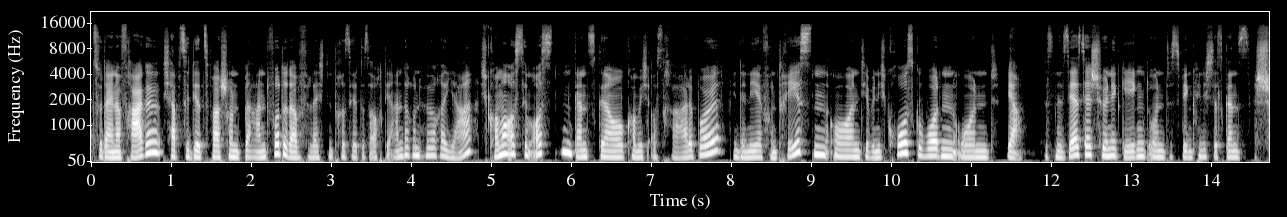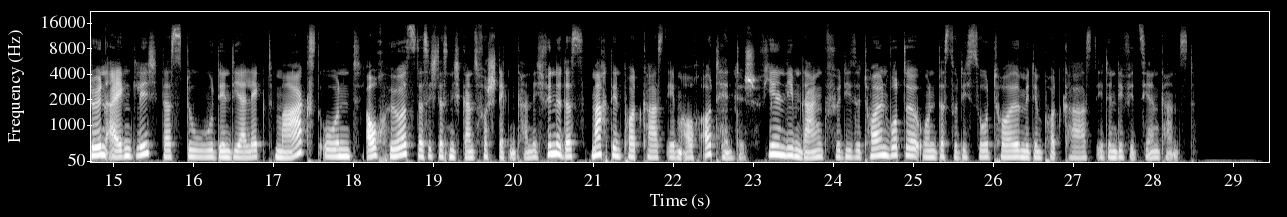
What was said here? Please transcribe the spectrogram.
Zu deiner Frage, ich habe sie dir zwar schon beantwortet, aber vielleicht interessiert es auch die anderen Hörer. Ja, ich komme aus dem Osten, ganz genau komme ich aus Radebeul in der Nähe von Dresden und hier bin ich groß geworden und ja, ist eine sehr, sehr schöne Gegend und deswegen finde ich das ganz schön eigentlich, dass du den Dialekt magst und auch hörst, dass ich das nicht ganz verstecken kann. Ich finde, das macht den Podcast eben auch authentisch. Vielen lieben Dank für diese tollen Worte und dass du dich so toll mit dem Podcast identifizieren kannst.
